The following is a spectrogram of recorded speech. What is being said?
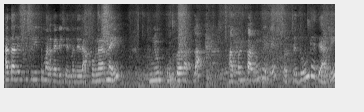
आता रेसिपी तुम्हाला काही डिटेलमध्ये दाखवणार नाही. न्यू कुकर आपला आपण काढून घेते स्वच्छ धुवून घेते आधी.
